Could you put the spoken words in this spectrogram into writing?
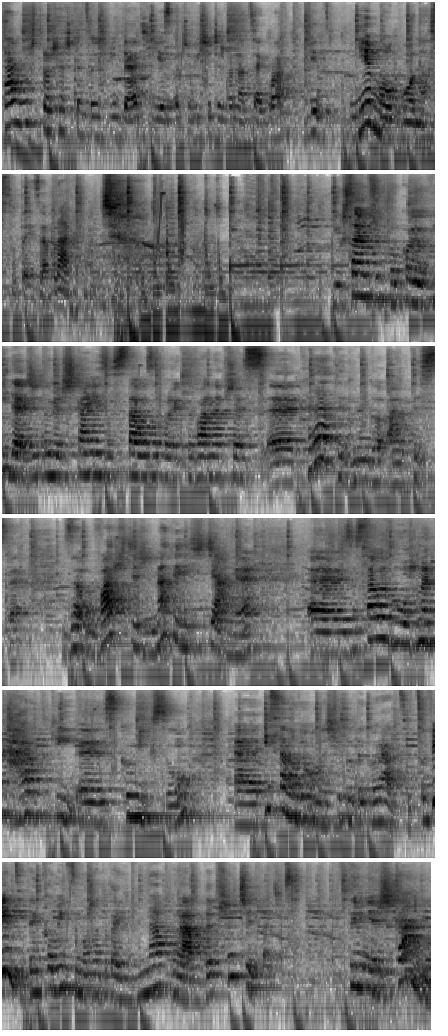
Tam już troszeczkę coś widać, jest oczywiście czerwona cegła, więc nie mogło nas tutaj zabraknąć. Już w samym przedpokoju widać, że to mieszkanie zostało zaprojektowane przez e, kreatywnego artystę. Zauważcie, że na tej ścianie zostały wyłożone kartki e, z komiksu e, i stanowią one świetną dekorację. Co więcej, ten komiks można tutaj naprawdę przeczytać. W tym mieszkaniu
